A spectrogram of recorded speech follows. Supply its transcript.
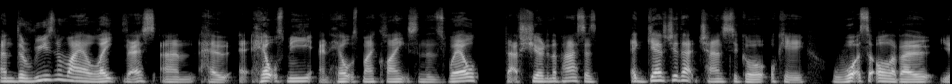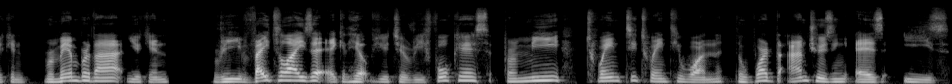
And the reason why I like this and how it helps me and helps my clients as well that I've shared in the past is it gives you that chance to go, okay, what's it all about? You can remember that. You can revitalize it. It can help you to refocus. For me, 2021, the word that I'm choosing is ease.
